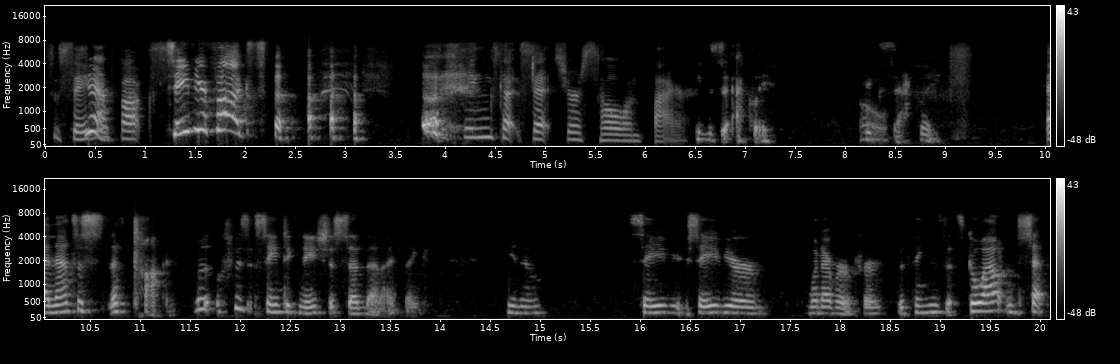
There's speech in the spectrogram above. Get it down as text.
so save yeah. your fox. Save your fox. things that sets your soul on fire. Exactly. Oh. Exactly. And that's a that's time. Who is it? Saint Ignatius said that. I think. You know, save save your whatever for the things that go out and set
